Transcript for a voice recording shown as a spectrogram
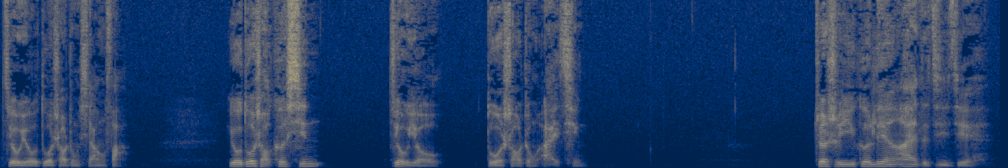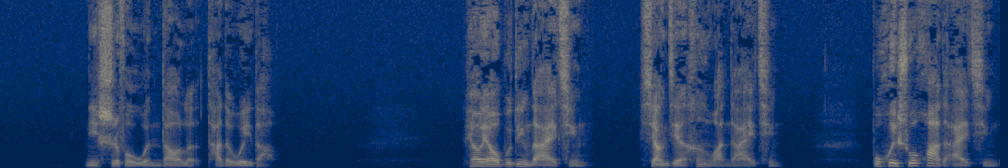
就有多少种想法；有多少颗心，就有。多少种爱情？这是一个恋爱的季节，你是否闻到了它的味道？飘摇不定的爱情，相见恨晚的爱情，不会说话的爱情，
